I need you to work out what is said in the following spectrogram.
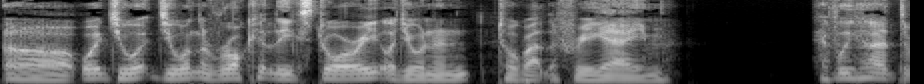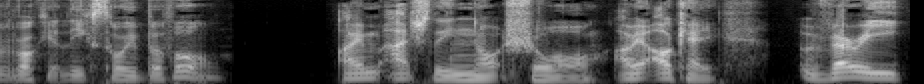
Uh, what, do you, do you want the Rocket League story or do you want to talk about the free game? Have we heard the Rocket League story before? I'm actually not sure. I mean, okay, very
